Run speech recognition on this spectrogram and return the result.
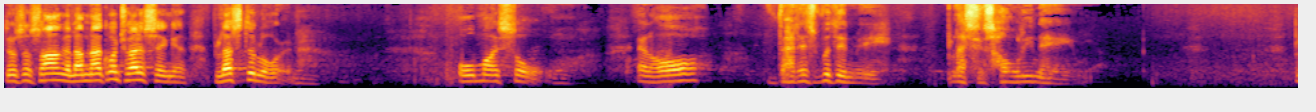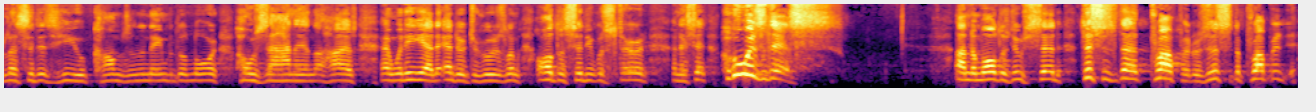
There's a song, and I'm not going to try to sing it. Bless the Lord, O my soul, and all that is within me. Bless his holy name. Blessed is he who comes in the name of the Lord. Hosanna in the highest. And when he had entered Jerusalem, all the city was stirred, and they said, Who is this? And the multitude said, This is that prophet, or is this the prophet?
